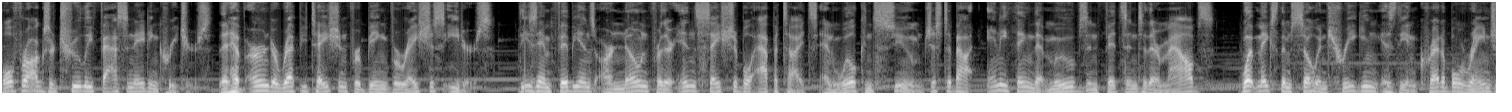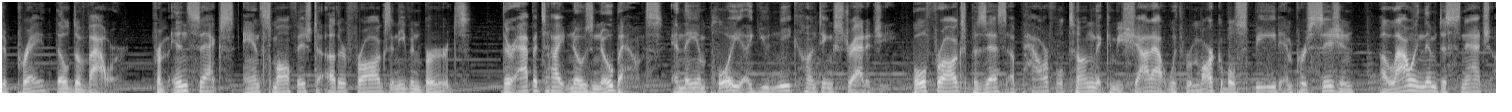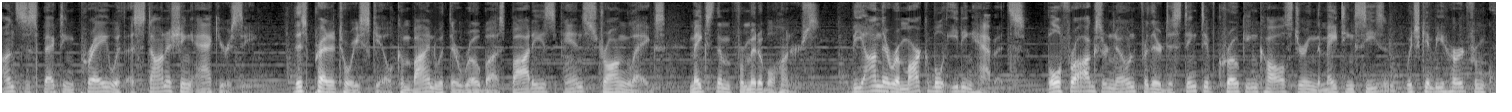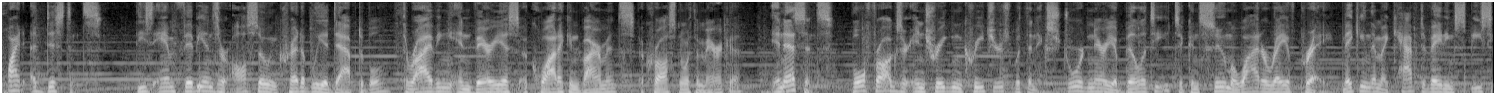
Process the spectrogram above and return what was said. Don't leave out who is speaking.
Speaker 1: Bullfrogs are truly fascinating creatures that have earned a reputation for being voracious eaters. These amphibians are known for their insatiable appetites and will consume just about anything that moves and fits into their mouths. What makes them so intriguing is the incredible range of prey they'll devour, from insects and small fish to other frogs and even birds. Their appetite knows no bounds, and they employ a unique hunting strategy. Bullfrogs possess a powerful tongue that can be shot out with remarkable speed and precision, allowing them to snatch unsuspecting prey with astonishing accuracy. This predatory skill, combined with their robust bodies and strong legs, makes them formidable hunters. Beyond their remarkable eating habits, bullfrogs are known for their distinctive croaking calls during the mating season, which can be heard from quite a distance. These amphibians are also incredibly adaptable, thriving in various aquatic environments across North America. In essence, bullfrogs are intriguing creatures with an extraordinary ability to consume a wide array of prey, making them a captivating species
